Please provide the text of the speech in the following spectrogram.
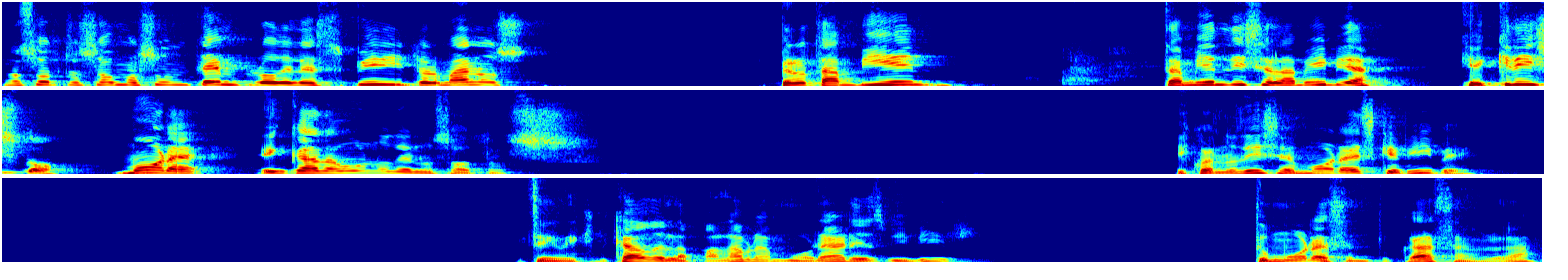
Nosotros somos un templo del Espíritu, hermanos. Pero también, también dice la Biblia que Cristo mora en cada uno de nosotros. Y cuando dice mora es que vive significado de la palabra morar es vivir. Tú moras en tu casa, ¿verdad?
